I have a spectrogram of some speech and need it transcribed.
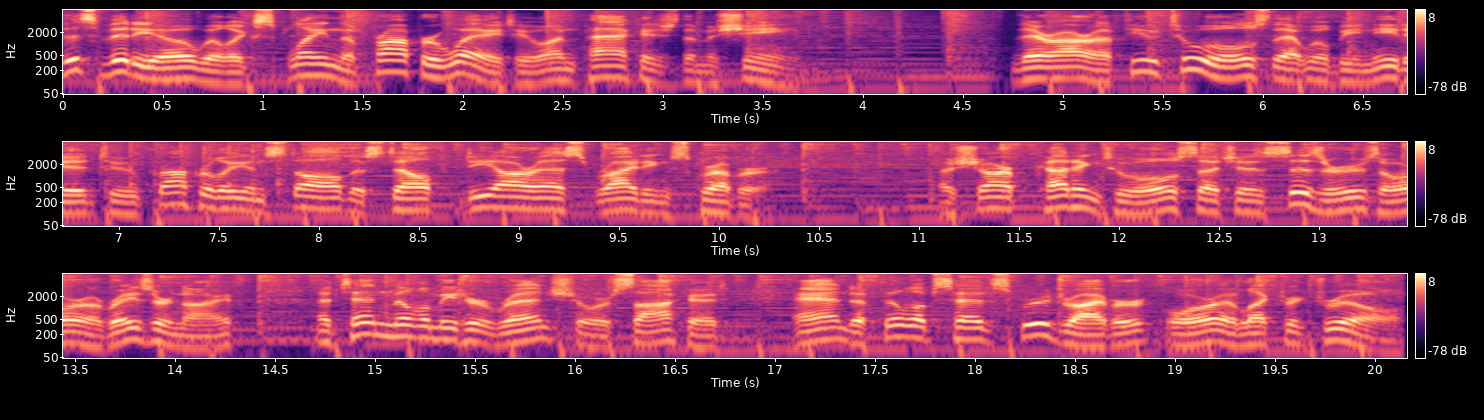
This video will explain the proper way to unpackage the machine. There are a few tools that will be needed to properly install the Stealth DRS riding scrubber. A sharp cutting tool such as scissors or a razor knife, a 10mm wrench or socket, and a Phillips head screwdriver or electric drill.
